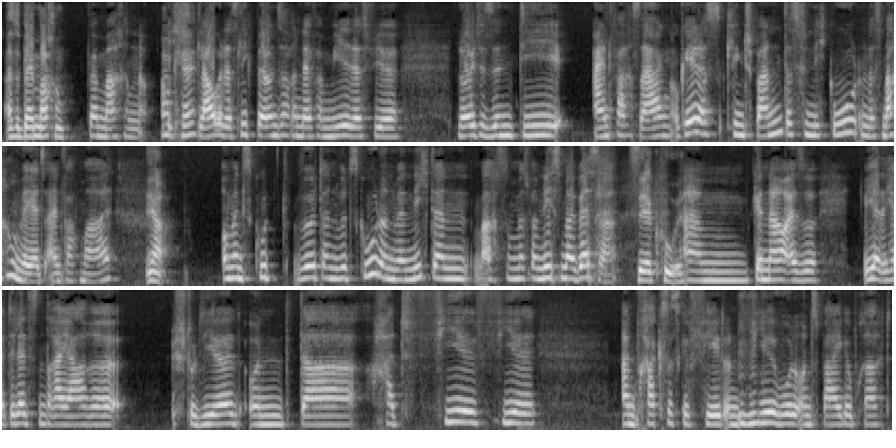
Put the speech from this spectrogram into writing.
Also beim Machen? Beim Machen. Okay. Ich glaube, das liegt bei uns auch in der Familie, dass wir Leute sind, die einfach sagen, okay, das klingt spannend, das finde ich gut und das machen wir jetzt einfach mal. Ja. Und wenn es gut wird, dann wird es gut. Und wenn nicht, dann machst du es beim nächsten Mal besser. Sehr cool. Ähm, genau, also ja, ich habe die letzten drei Jahre studiert und da hat viel, viel an Praxis gefehlt und mhm. viel wurde uns beigebracht,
